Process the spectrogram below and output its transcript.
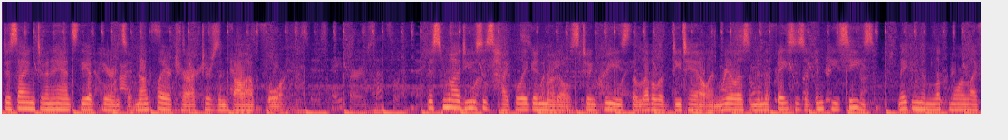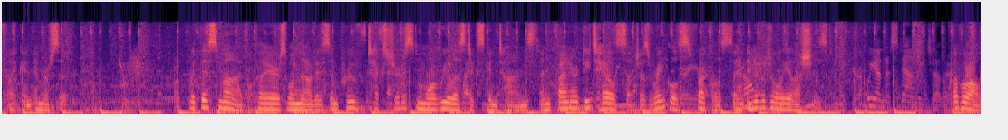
designed to enhance the appearance of non-player characters in Fallout 4. This mod uses high polygon models to increase the level of detail and realism in the faces of NPCs, making them look more lifelike and immersive. With this mod, players will notice improved textures, more realistic skin tones, and finer details such as wrinkles, freckles, and individual eyelashes. Overall,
